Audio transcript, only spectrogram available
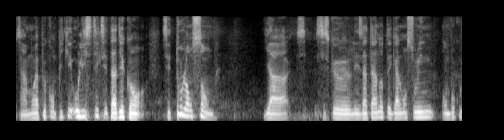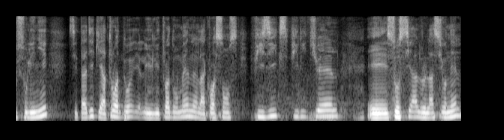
c'est un mot un peu compliqué, holistique, c'est-à-dire que c'est tout l'ensemble. C'est ce que les internautes également soulignent, ont beaucoup souligné, c'est-à-dire qu'il y a trois, les, trois domaines, la croissance physique, spirituelle et sociale, relationnelle.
